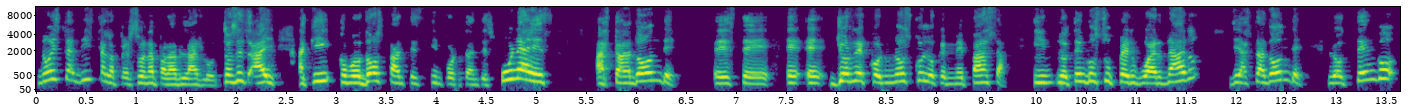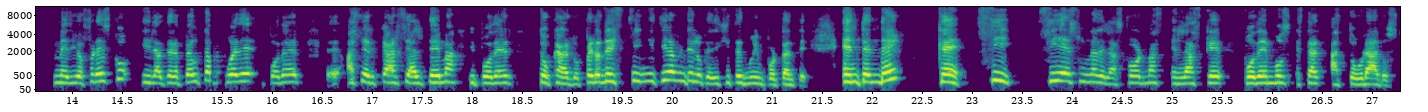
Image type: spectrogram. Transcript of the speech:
no está lista la persona para hablarlo. Entonces hay aquí como dos partes importantes. Una es hasta dónde este, eh, eh, yo reconozco lo que me pasa y lo tengo súper guardado y hasta dónde lo tengo medio fresco y la terapeuta puede poder eh, acercarse al tema y poder tocarlo. Pero definitivamente lo que dijiste es muy importante. Entender que sí, sí es una de las formas en las que podemos estar atorados.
